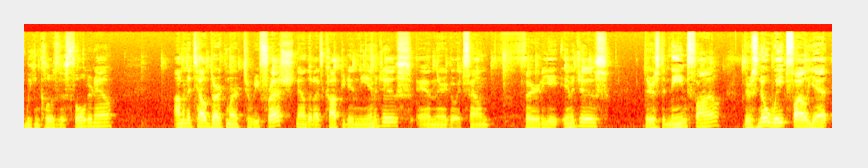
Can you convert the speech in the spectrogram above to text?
We can close this folder now. I'm going to tell Darkmark to refresh now that I've copied in the images. And there you go. It found 38 images. There's the names file. There's no weight file yet.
